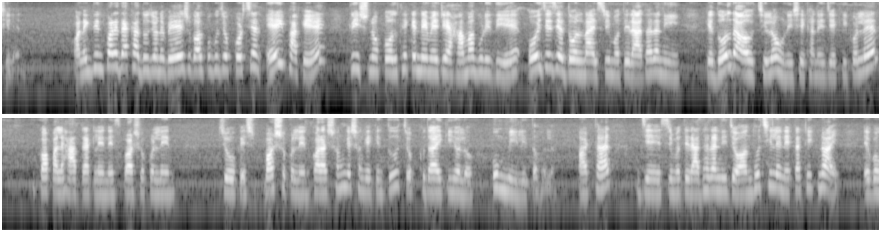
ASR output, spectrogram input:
ছিলেন। অনেকদিন পরে দেখা, দুজনে বেশ গল্পগুজব করছেন। এই ফাঁকে কৃষ্ণ কোল থেকে নেমে যে হামাগুড়ি দিয়ে ওই যে যে দোলনায় শ্রীমতী রাধারানীকে দোল দেওয়া হচ্ছিল, উনি সেখানে যে কি করলেন? কপালে হাত রাখলেন, স্পর্শ করলেন, চোখ স্পর্শ করলেন, করার সঙ্গে সঙ্গে কিন্তু চক্ষুদয় কি হলো? উম্মিলিত হলো। অর্থাৎ যে শ্রীমতী রাধারানী যে অন্ধ ছিলেন এটা ঠিক নয় এবং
